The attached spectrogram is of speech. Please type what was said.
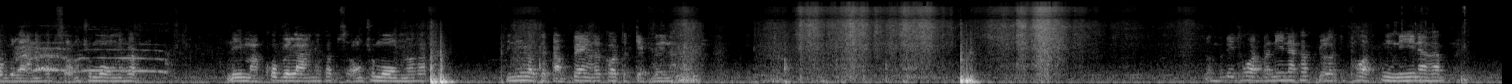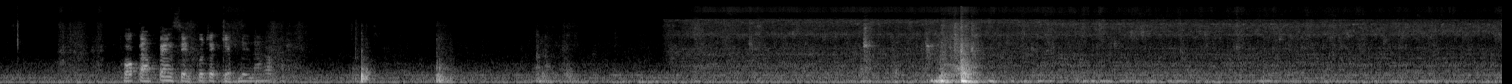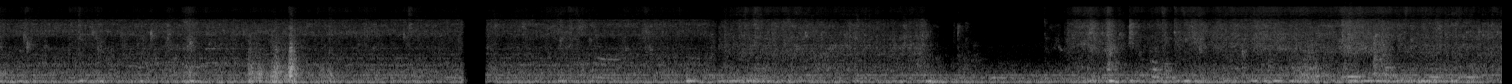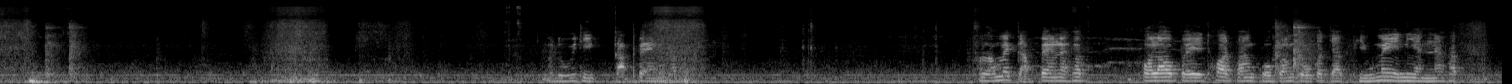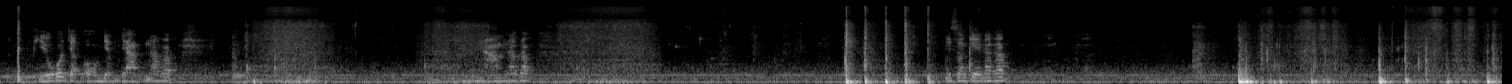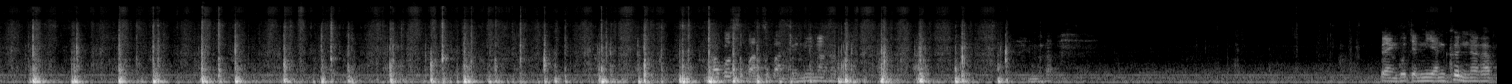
ครบเวลานะครับสองชั่วโมงนะครับ นี่หมักครบเวลานะครับสองชั่วโมงนะครับ ทีนี้เราจะกลับแป้งแล้วก็จะเก็บเลยนะครับเราไม่ได้ทอดวันนี้นะครับเดี๋ยวเราจะทอดพรุ่งนี้นะครับ พอกลับแป้งเสร็จก็จะเก็บเลยนะครับีกลับแปลงครับ ถ้าเราไม่กลับแปลงนะครับ พอเราไปทอดปางโกะปังโกก็จะผิวไม่เนียนนะครับ ผิวก็จะออกหยาบๆนะครับ น้ำนะครับไปสังเกตนะครับ เราก็สะบัดสะบัดแบบนี้นะครับเห็นไหมครับ แป้ งก็จะเนียนขึ้นนะครับ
